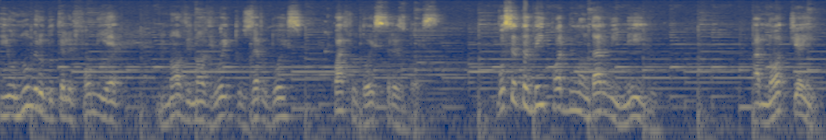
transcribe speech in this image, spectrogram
e o número do telefone é 99802 4232. Você também pode me mandar um e-mail. Anote aí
